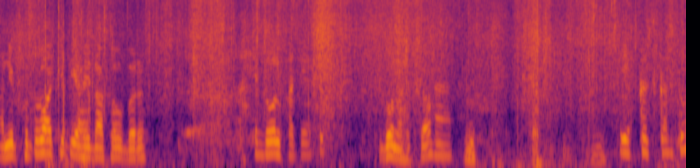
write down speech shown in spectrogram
आणि फुटवा किती आहे? दाखव बरं. हे दोन फाटे आहेत. दोन आहेत का? हा. एकच करतो.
